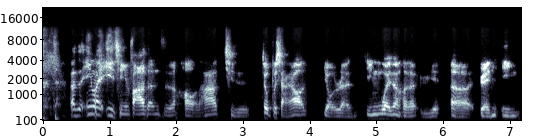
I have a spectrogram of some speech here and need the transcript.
但是因为疫情发生之后，他其实就不想要。有人因为任何的语呃原因，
